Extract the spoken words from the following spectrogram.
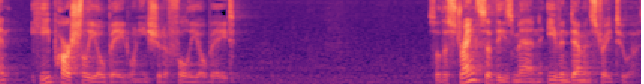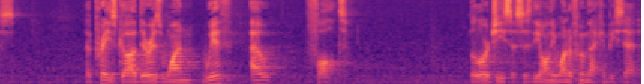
and he partially obeyed when he should have fully obeyed. So the strengths of these men even demonstrate to us that, praise God, there is one without fault. The Lord Jesus is the only one of whom that can be said.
